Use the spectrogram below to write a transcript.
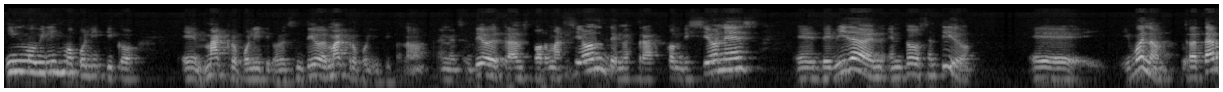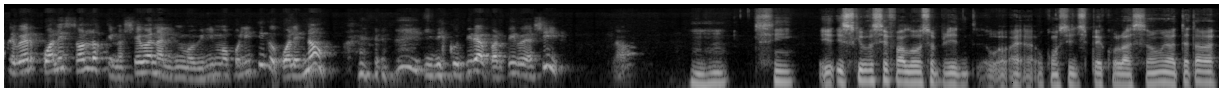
inmovilismo político, eh, macropolítico, en el sentido de macropolítico, ¿no? En el sentido de transformación de nuestras condiciones eh, de vida en, todo sentido. Eh, y bueno, tratar de ver cuáles son los que nos llevan al inmovilismo político y cuáles no. y discutir a partir de allí, ¿no? Sim. Isso que você falou sobre o, conceito de especulação, eu até estava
